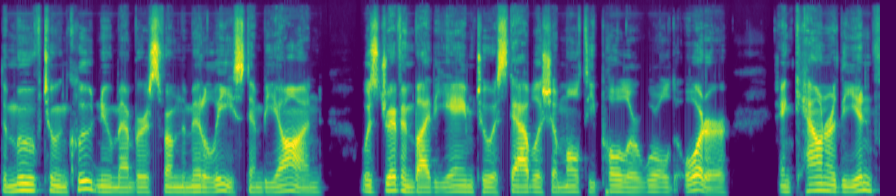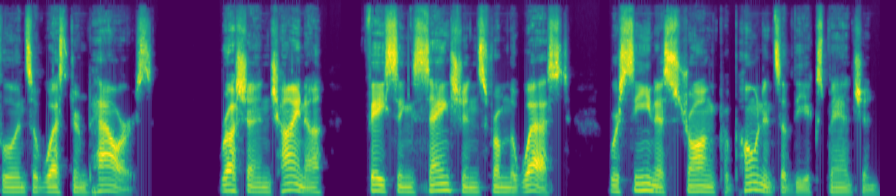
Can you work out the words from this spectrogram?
The move to include new members from the Middle East and beyond was driven by the aim to establish a multipolar world order and counter the influence of Western powers. Russia and China, facing sanctions from the West, were seen as strong proponents of the expansion.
